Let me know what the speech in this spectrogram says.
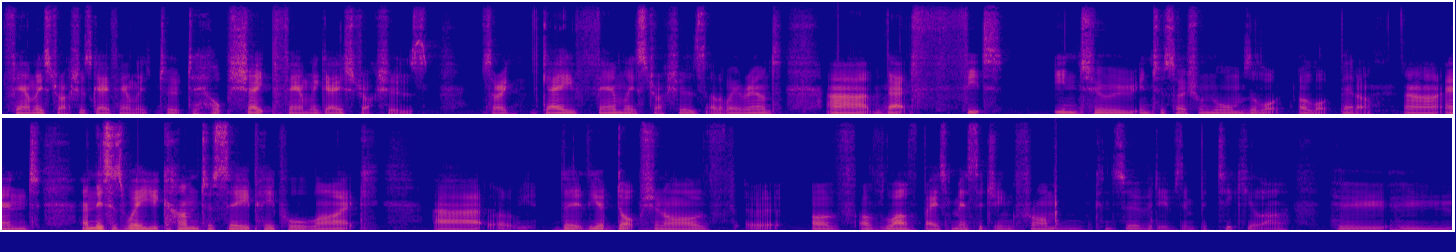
family structures, gay family, to, to help shape family gay structures, sorry, gay family structures, other way around, uh, that fit into into social norms a lot a lot better. Uh, and and this is where you come to see people like uh, the the adoption of uh, of, of love-based messaging from conservatives in particular, who who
